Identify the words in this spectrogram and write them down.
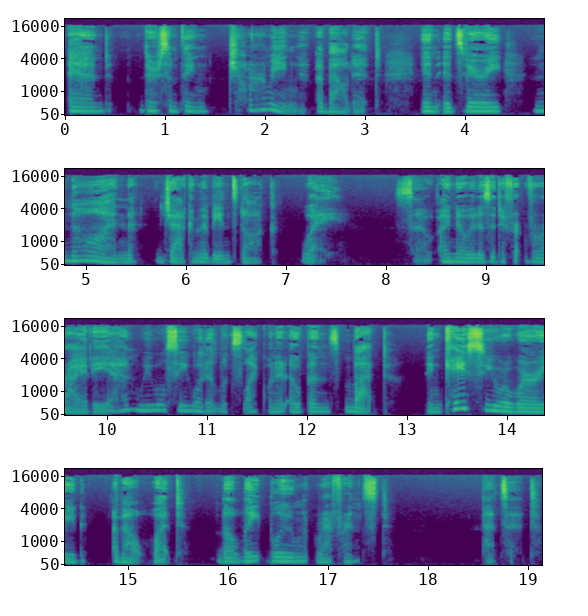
And there's something charming about it in its very non Jack and the Beanstalk way. So I know it is a different variety, and we will see what it looks like when it opens. But in case you were worried about what the late bloom referenced, that's it.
